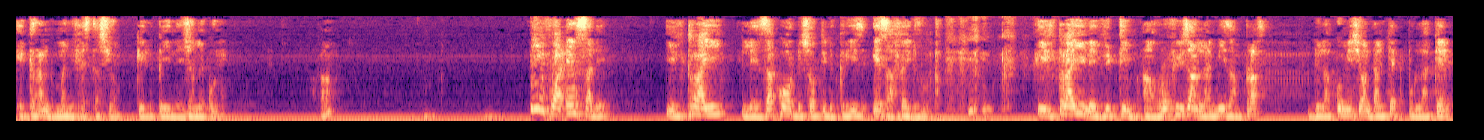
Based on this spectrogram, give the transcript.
et grandes manifestations que le pays n'a jamais connues. Hein? Une fois installé, il trahit les accords de sortie de crise et sa feuille de route. Il trahit les victimes en refusant la mise en place de la commission d'enquête pour laquelle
